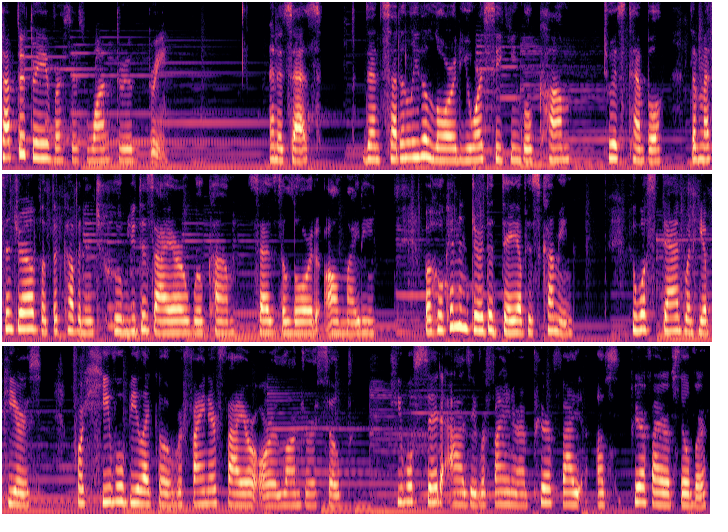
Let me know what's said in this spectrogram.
chapter 3 verses 1 through 3. And it says, Then suddenly the Lord you are seeking will come to his temple. The messenger of the covenant whom you desire will come, says the Lord Almighty. But who can endure the day of his coming? Who will stand when he appears? For he will be like a refiner fire or a launderer soap. He will sit as a refiner and purify of, purifier of silver.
